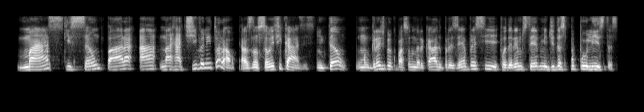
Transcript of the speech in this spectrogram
mas que são para a narrativa eleitoral. Elas não são eficazes. Então, uma grande preocupação no mercado, por exemplo, é se poderemos ter medidas populistas.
